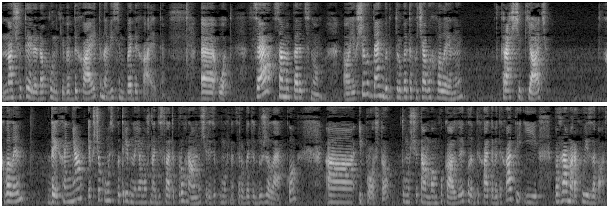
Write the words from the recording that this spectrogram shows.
на 4 рахунки ви вдихаєте, на 8 видихаєте. Е, От. Це саме перед сном. Якщо ви в день будете робити хоча б хвилину, краще 5 хвилин дихання. Якщо комусь потрібно, я можу надіслати програму, через яку можна це робити дуже легко а, і просто, тому що там вам показує, коли вдихати, видихати, і програма рахує за вас.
